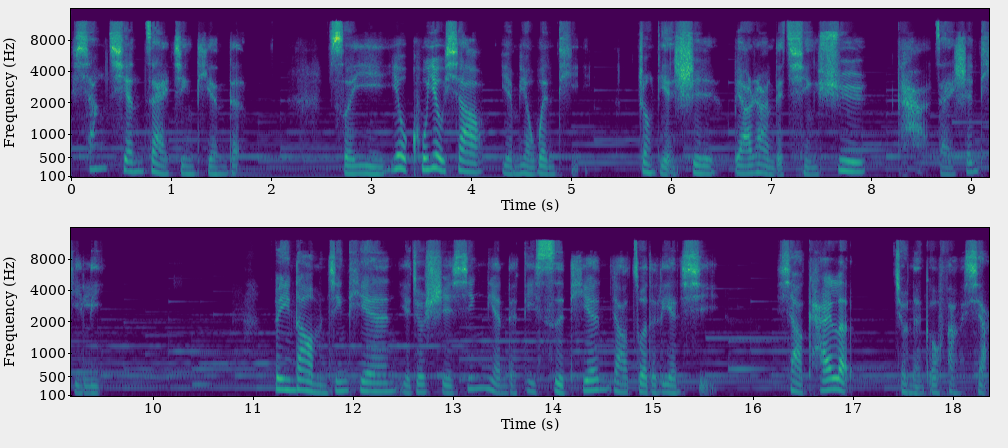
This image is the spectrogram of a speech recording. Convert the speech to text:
镶嵌在今天的，所以又哭又笑也没有问题。重点是不要让你的情绪卡在身体里。对应到我们今天，也就是新年的第四天要做的练习，笑开了就能够放下。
